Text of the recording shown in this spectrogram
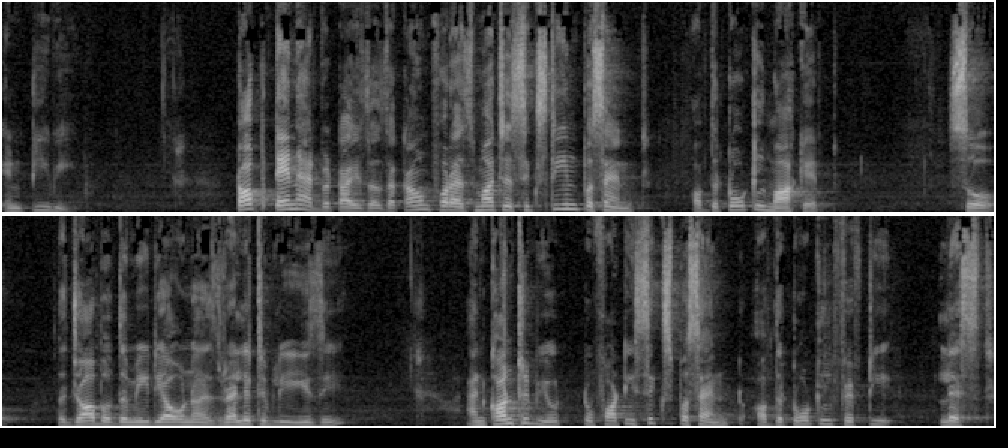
in TV. Top 10 advertisers account for as much as 16% of the total market. So, the job of the media owner is relatively easy and contribute to 46% of the total 50 list.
